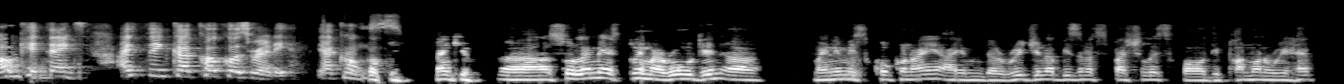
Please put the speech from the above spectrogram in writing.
Okay, thanks. I think uh, Coco's ready. Yeah, Coco. Nice. Okay, thank you. Uh, so let me explain my role again. Uh, my name is Coco Nai. I am the regional business specialist for Department of Rehab,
